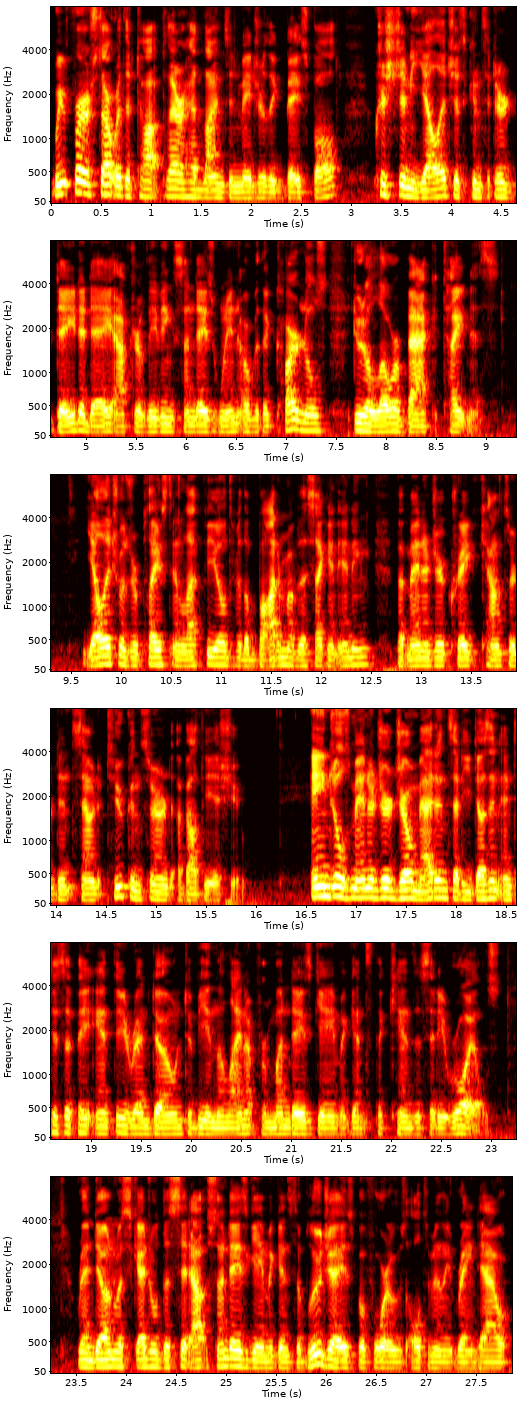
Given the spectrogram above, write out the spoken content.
We first start with the top player headlines in Major League Baseball. Christian Yelich is considered day to day after leaving Sunday's win over the Cardinals due to lower back tightness. Yelich was replaced in left field for the bottom of the second inning, but manager Craig Counsell didn't sound too concerned about the issue. Angels manager Joe Maddon said he doesn't anticipate Anthony Rendon to be in the lineup for Monday's game against the Kansas City Royals. Rendon was scheduled to sit out Sunday's game against the Blue Jays before it was ultimately rained out,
